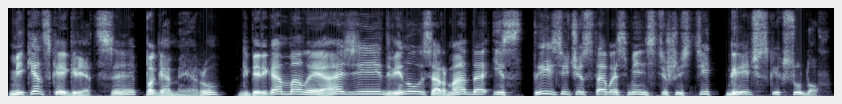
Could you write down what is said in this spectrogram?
Микенская Греция по Гомеру к берегам Малой Азии двинулась армада из 1186 греческих судов.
